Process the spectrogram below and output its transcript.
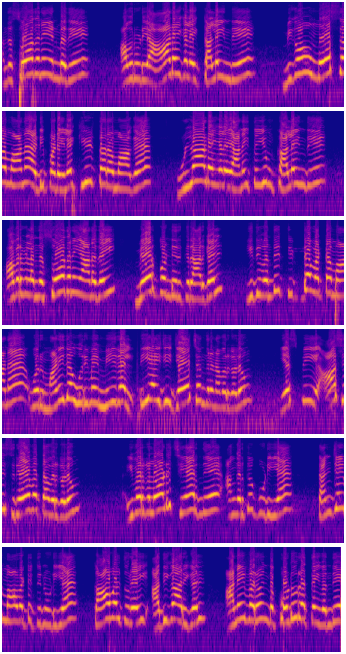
அந்த சோதனை என்பது அவருடைய ஆடைகளை கலைந்து மிகவும் மோசமான அடிப்படையில் கீழ்த்தரமாக உள்ளாடைகளை அனைத்தையும் கலைந்து அவர்கள் அந்த சோதனையானதை மேற்கொண்டிருக்கிறார்கள். இது வந்து திட்டவட்டமான ஒரு மனித உரிமை மீறல். டிஐஜி ஜெயச்சந்திரன் அவர்களும் எஸ்பி ஆசிஸ் ரேவத் அவர்களும் இவர்களோடு சேர்ந்து அங்க இருக்கக்கூடிய தஞ்சை மாவட்டத்தினுடைய காவல்துறை அதிகாரிகள் அனைவரும் இந்த கொடூரத்தை வந்து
